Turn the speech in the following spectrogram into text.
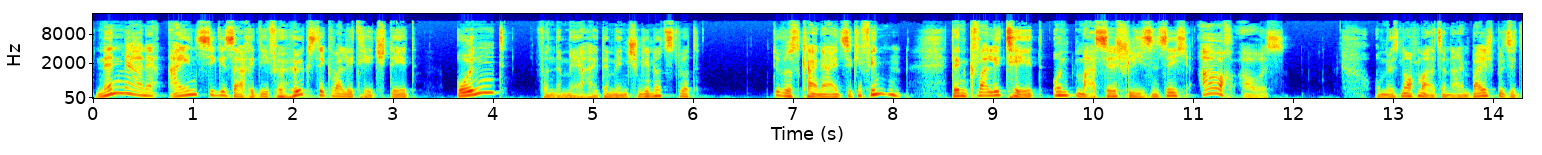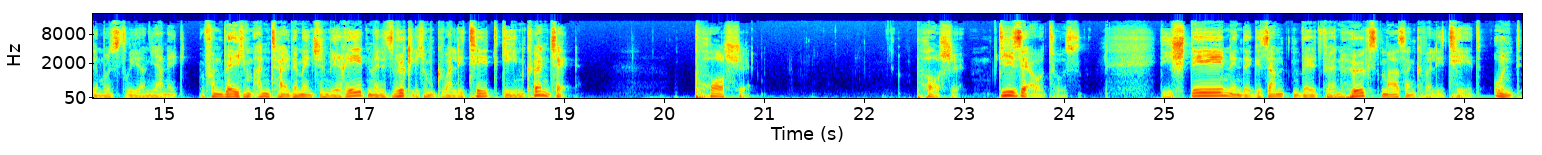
nenn mir eine einzige Sache, die für höchste Qualität steht und von der Mehrheit der Menschen genutzt wird. Du wirst keine einzige finden, denn Qualität und Masse schließen sich auch aus. Um es nochmals an einem Beispiel zu demonstrieren, Yannick, von welchem Anteil der Menschen wir reden, wenn es wirklich um Qualität gehen könnte. Porsche. Porsche. Diese Autos. Die stehen in der gesamten Welt für ein Höchstmaß an Qualität und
